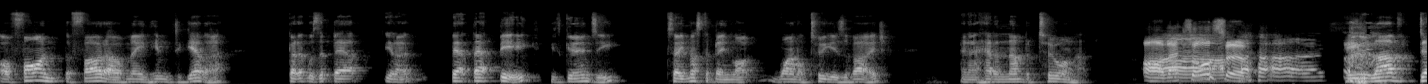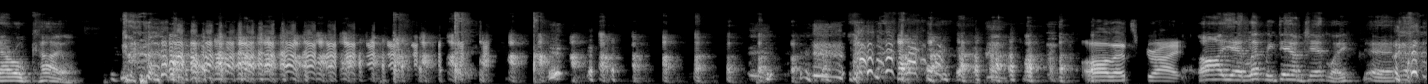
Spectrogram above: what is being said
I'll find the photo of me and him together, but it was about you know about that big his Guernsey, so he must have been like one or two years of age, and it had a number two on it. oh, that's ah. awesome. awesome. He loved Daryl Kale. oh, that's great. oh yeah, let me down gently. Yeah.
